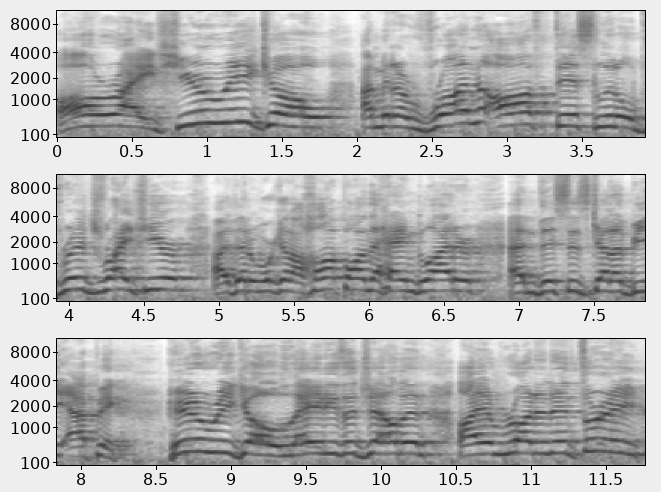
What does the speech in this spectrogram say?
All right, here we go. I'm gonna run off this little bridge right here, and then we're gonna hop on the hang glider, and this is gonna be epic. Here we go, ladies and gentlemen. I am running in three,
